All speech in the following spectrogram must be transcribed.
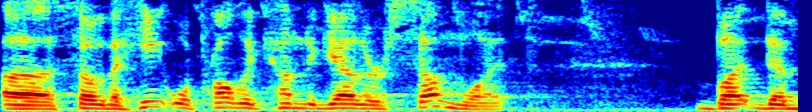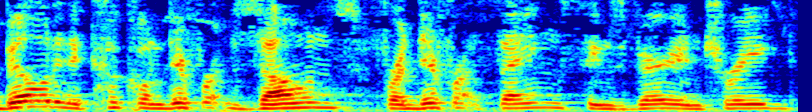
uh, so the heat will probably come together somewhat. But the ability to cook on different zones for different things seems very intrigued.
